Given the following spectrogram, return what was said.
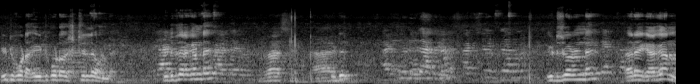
ఇటు కూడా ఇటు కూడా స్టిల్లే ఉండే. ఇటు తిరగండి. రాసి ఇటు ఇటు చూడండి. అరే గగన్.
